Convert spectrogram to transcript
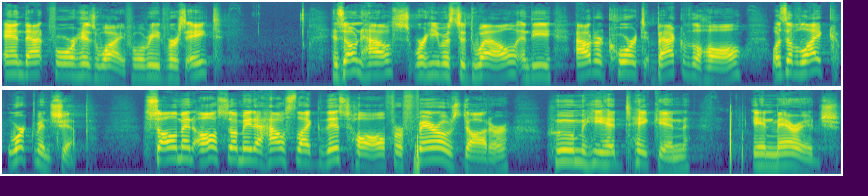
and that for his wife. We'll read verse 8. His own house, where he was to dwell, in the outer court back of the hall, was of like workmanship. Solomon also made a house like this hall for Pharaoh's daughter, whom he had taken in marriage.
